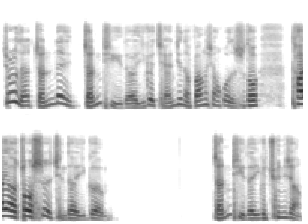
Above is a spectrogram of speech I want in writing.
就是人人类整体的一个前进的方向，或者是说他要做事情的一个整体的一个倾向，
